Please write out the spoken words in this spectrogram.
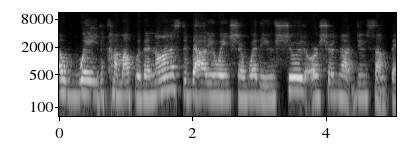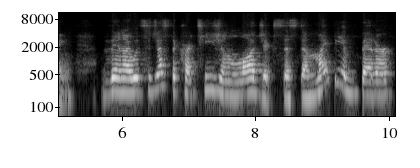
a way to come up with an honest evaluation of whether you should or should not do something, then I would suggest the Cartesian logic system might be a better,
